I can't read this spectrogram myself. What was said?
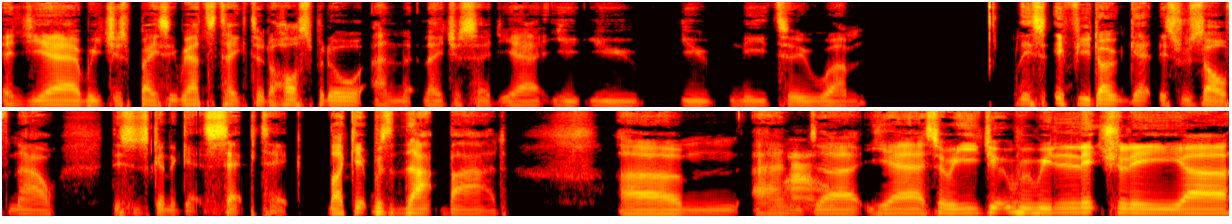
and yeah, we just basically we had to take it to the hospital, and they just said, yeah, you you you need to um this if you don't get this resolved now, this is going to get septic. Like it was that bad. Um, and Wow. uh, yeah, so we we we literally uh,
